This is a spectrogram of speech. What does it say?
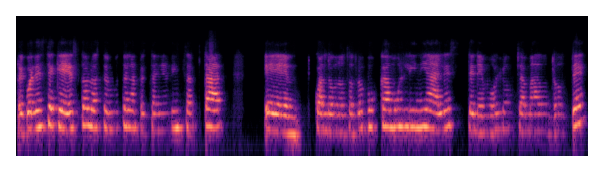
recuérdense que esto lo hacemos en la pestaña de insertar. Eh, cuando nosotros buscamos lineales, tenemos los llamados 2D,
